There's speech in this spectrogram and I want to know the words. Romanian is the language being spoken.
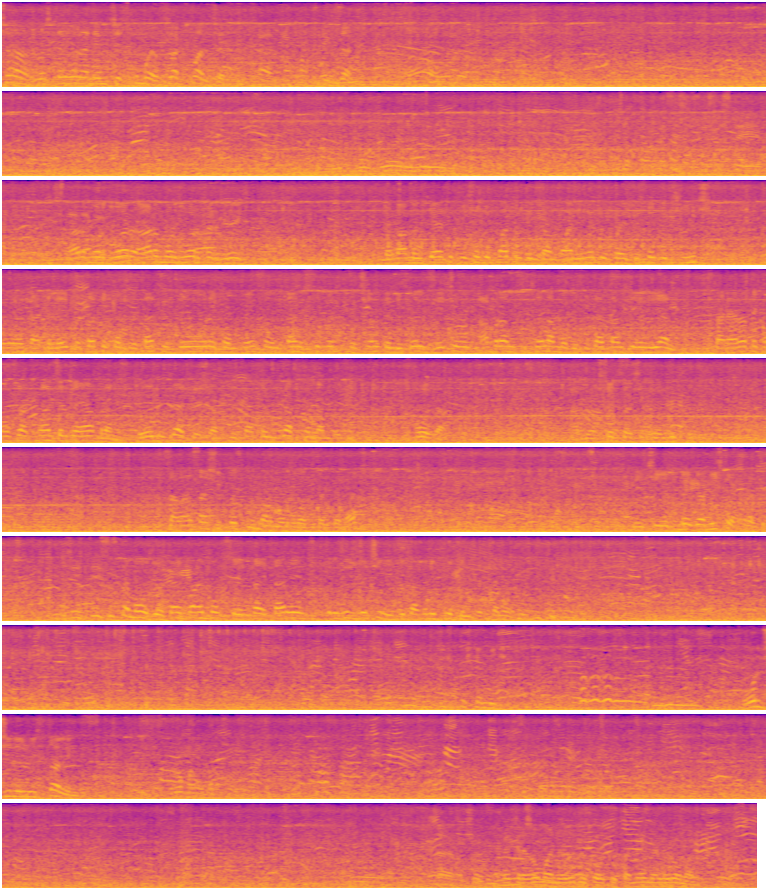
Așa, ăsta e ăla nemțesc, cum mă, Flak Panzer. Exact. Armored, War, Armored Warfare direct. Când am încheiat episodul 4 din campanie, după episodul 5, uh, dacă le ai pe toate completate, îți dă o recompensă, un tank super special de nivel 10, un Abrams de la modificat antiaerian, care arată ca un flag panzer de Abrams. Două bucate și aplicat în cap când l-am văzut. Poza. Abia aștept să și conduc. S-a lansat și costum Armored Warfare, te bagi? Deci e mega mișto, frate. Este sistem audio, că ai, ai boxe, îl dai tare, trezești vecinii, zic că a venit Putin peste noi. Tolins. Așa cum vedeți, românul, după o totală română.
